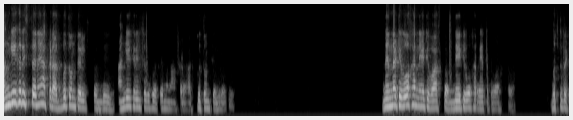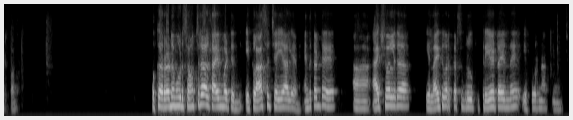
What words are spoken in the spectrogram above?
అంగీకరిస్తేనే అక్కడ అద్భుతం తెలుస్తుంది. అంగీకరించకపోతే మనం అక్కడ అద్భుతం తెలియదు. నిన్నటి ఊహ నేటి వాస్తవం. నేటి ఊహ రేపటి వాస్తవం. గుర్తుపెట్టుకోవాలి. ఒక రెండు మూడు సంవత్సరాలు టైం పట్టింది. ఈ క్లాసు చేయాలి అని. ఎందుకంటే యాక్చువల్గా ఈ లైట్ వర్కర్స్ గ్రూప్ క్రియేట్ అయిందే ఈ పూర్ణాత్మ నుంచి.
